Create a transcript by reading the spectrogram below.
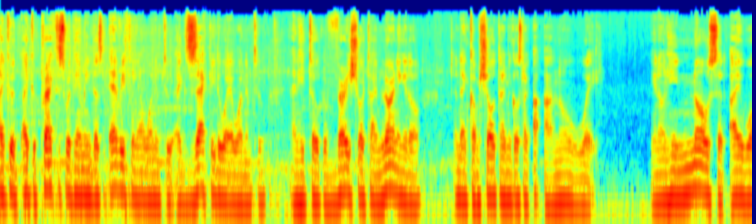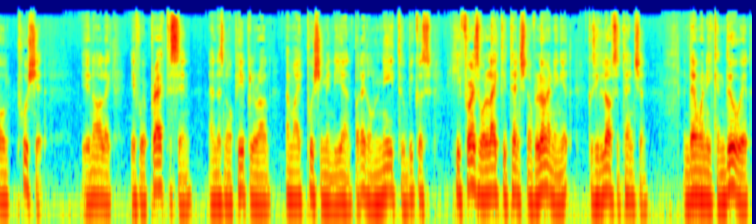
I could I could practice with him. He does everything I want him to, exactly the way I want him to, and he took a very short time learning it all. And then come showtime, he goes like, uh, uh no way, you know. And he knows that I won't push it. You know, like if we're practicing and there's no people around, I might push him in the end, but I don't need to because he first of all liked the attention of learning it because he loves attention, and then when he can do it,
